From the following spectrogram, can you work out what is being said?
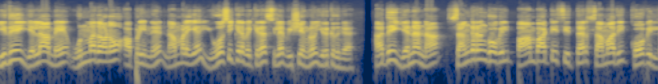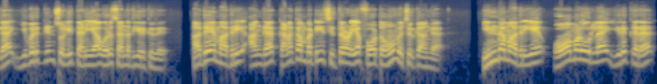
இது எல்லாமே உண்மைதானோ அப்படின்னு நம்மளைய யோசிக்கிற வைக்கிற சில விஷயங்களும் இருக்குதுங்க. அது என்னன்னா சங்கரன்கோவில் பாம்பாட்டி சித்தர் சமாதி கோவில்ல இவருக்குன்னு சொல்லி தனியாக ஒரு சன்னதி இருக்குது. அதே மாதிரி அங்கே கணக்கம்பட்டி சித்தருடைய ஃபோட்டோவும் வச்சுருக்காங்க. இந்த மாதிரியே ஓமலூர்ல இருக்கிற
